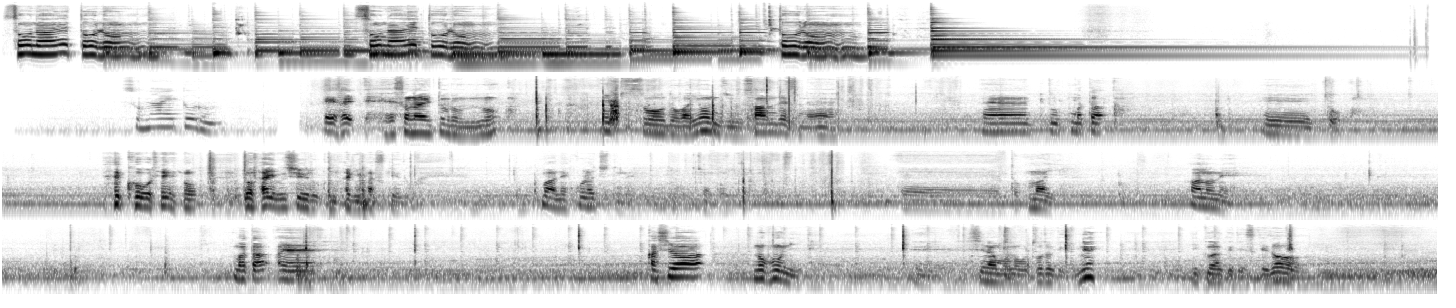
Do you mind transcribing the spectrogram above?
備えとろん。備えとろん。とろん。備えとろん。えーはい、えー備えとろんのエピソードが43ですね。えー、っとまたえー、っと 恒例のドライブ収録になりますけど。まあねこれはちょっとねじゃあえー、っとまあいいあのねまたえー柏の方に、えー品物を届けにね行くわけですけど。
